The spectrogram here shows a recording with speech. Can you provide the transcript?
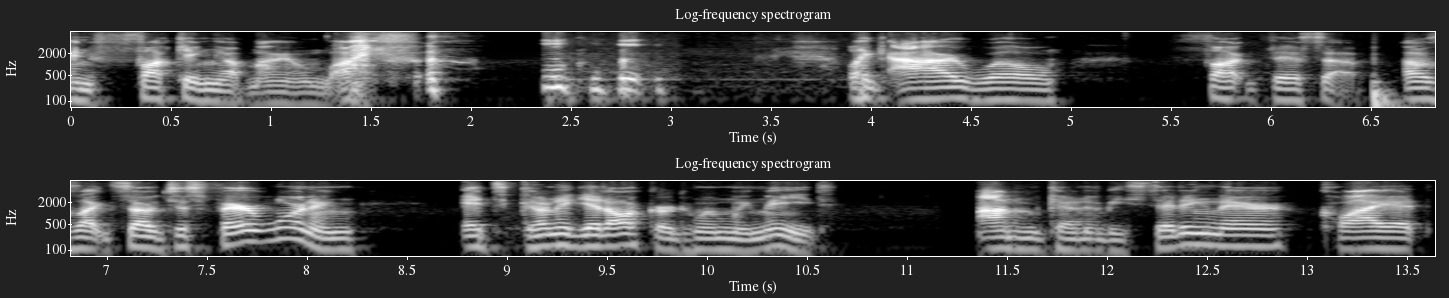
and fucking up my own life. like I will fuck this up. I was like, so just fair warning, it's gonna get awkward when we meet. I'm gonna be sitting there quiet,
